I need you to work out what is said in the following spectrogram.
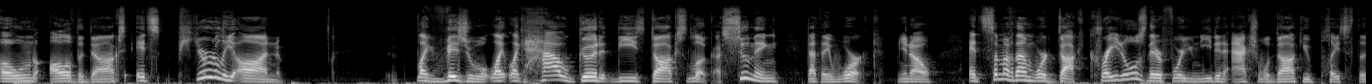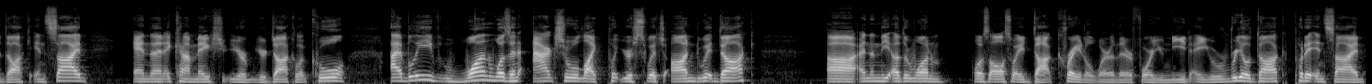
own all of the docks. It's purely on like visual, like like how good these docks look, assuming that they work, you know. And some of them were dock cradles, therefore you need an actual dock. You place the dock inside, and then it kind of makes your your dock look cool. I believe one was an actual like put your switch onto it dock, uh, and then the other one was also a dock cradle, where therefore you need a real dock, put it inside,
